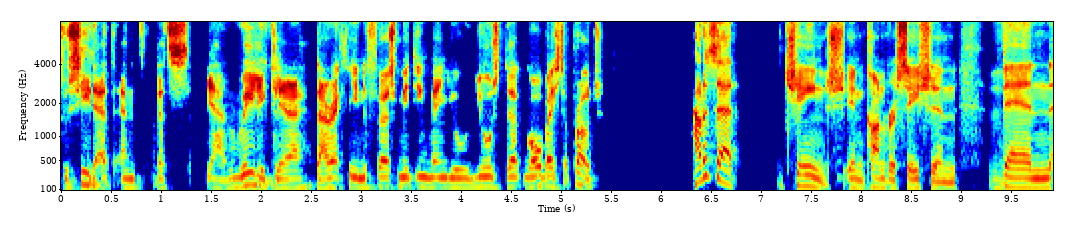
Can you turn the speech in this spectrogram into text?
to see that. And that's yeah, really clear directly in the first meeting when you use the goal-based approach. How does that change in conversation then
